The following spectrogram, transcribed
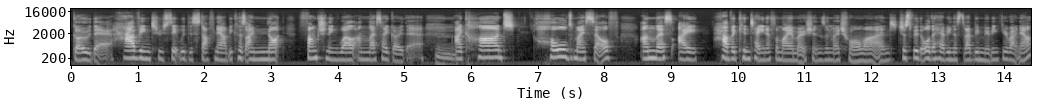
go there, having to sit with this stuff now because I'm not functioning well unless I go there. I can't hold myself unless I have a container for my emotions and my trauma and just with all the heaviness that I've been moving through right now.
